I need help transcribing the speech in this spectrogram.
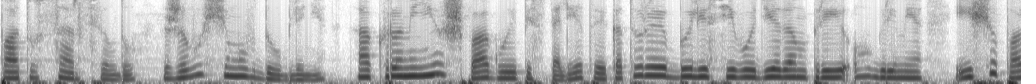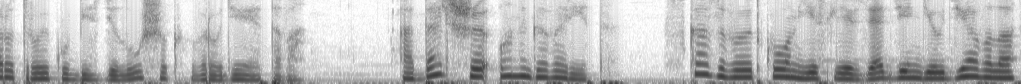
Пату Сарсфилду, живущему в Дублине. А кроме нее шпагу и пистолеты, которые были с его дедом при Огриме, и еще пару-тройку безделушек вроде этого. А дальше он и говорит. Сказывают, кон, если взять деньги у дьявола,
